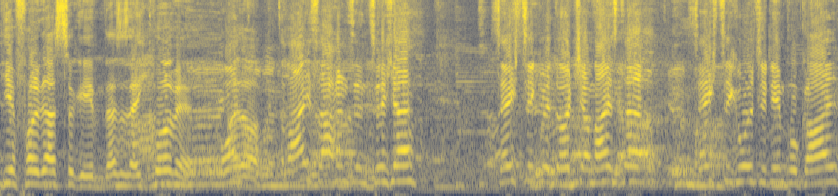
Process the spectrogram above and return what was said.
hier Vollgas zu geben. Das ist echt Kurve. Also, Und drei Sachen sind sicher. 60 wird deutscher Meister, 60 holt sie den Pokal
